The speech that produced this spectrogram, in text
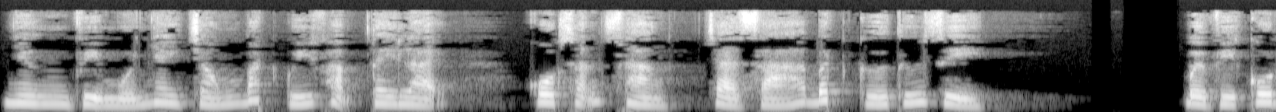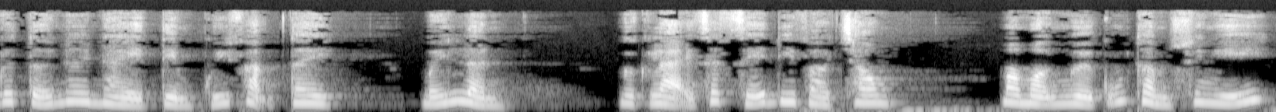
nhưng vì muốn nhanh chóng bắt quý phạm Tây lại, cô sẵn sàng trả giá bất cứ thứ gì. Bởi vì cô đã tới nơi này tìm quý phạm Tây mấy lần, ngược lại rất dễ đi vào trong, mà mọi người cũng thầm suy nghĩ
